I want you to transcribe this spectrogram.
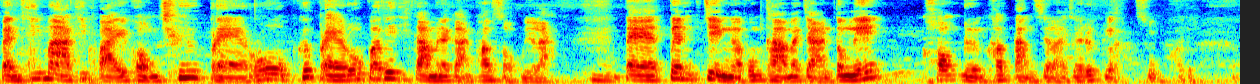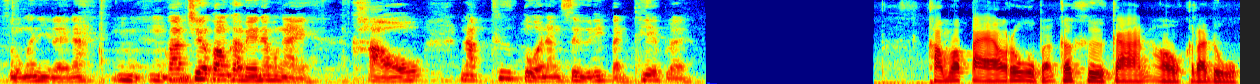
เป็นที่มาที่ไปของชื่อแปรรูปคือแปรรูปพระพิธีกรรมในการเผาศพนี่แหละแต่เป็นจริงอะผมถามอาจารย์ตรงนี้ข้องเดิมเขาตั้งเสลายจะรึกหลักสูงเขา สูงมานี่เลยนะความเชื่อของเขมรทำไง เขานับถือตัวหนังสือนี่เป็นเทพเลย คำว่าแปรรูปอะก็คือการเอากระดูก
